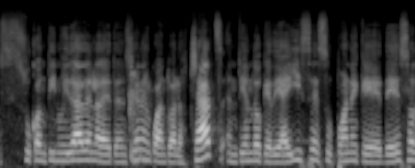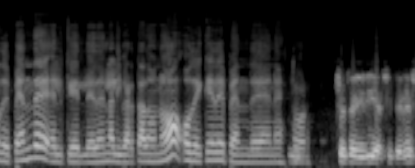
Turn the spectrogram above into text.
su continuidad en la detención en cuanto a los chats? Entiendo que de ahí se supone que de eso depende el que le den la libertad o no, o de qué depende, Néstor. Yo te diría, si, tenés,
